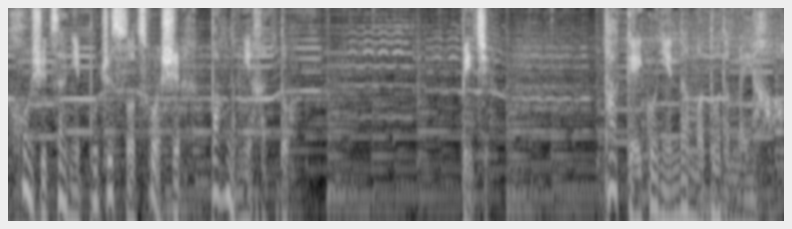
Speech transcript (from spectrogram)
或许在你不知所措时帮了你很多。毕竟，他给过你那么多的美好。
